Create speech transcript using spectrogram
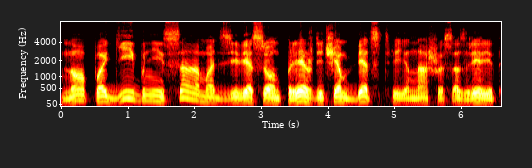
Но погибни сам от Зевеса он, прежде чем бедствие наше созреет.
